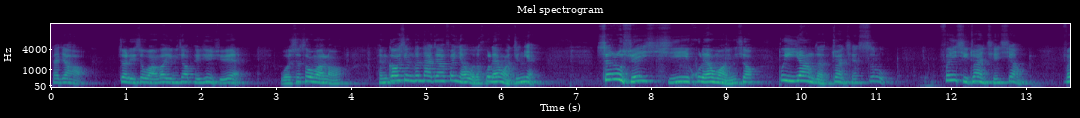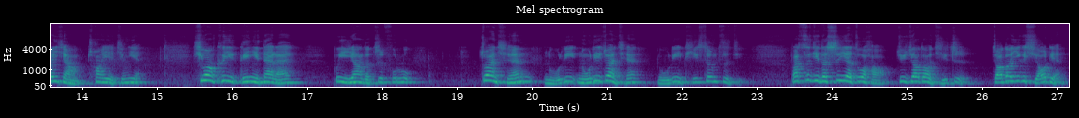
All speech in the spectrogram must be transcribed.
大家好，这里是网络营销培训学院，我是宋文龙，很高兴跟大家分享我的互联网经验，深入学习互联网营销不一样的赚钱思路，分析赚钱项目，分享创业经验，希望可以给你带来不一样的致富路。赚钱，努力努力赚钱，努力提升自己，把自己的事业做好，聚焦到极致，找到一个小点，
